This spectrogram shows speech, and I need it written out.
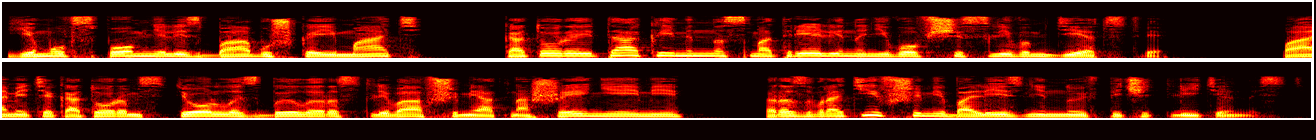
Ему вспомнились бабушка и мать, которые так именно смотрели на него в счастливом детстве, память о котором стерлась было растлевавшими отношениями, развратившими болезненную впечатлительность.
